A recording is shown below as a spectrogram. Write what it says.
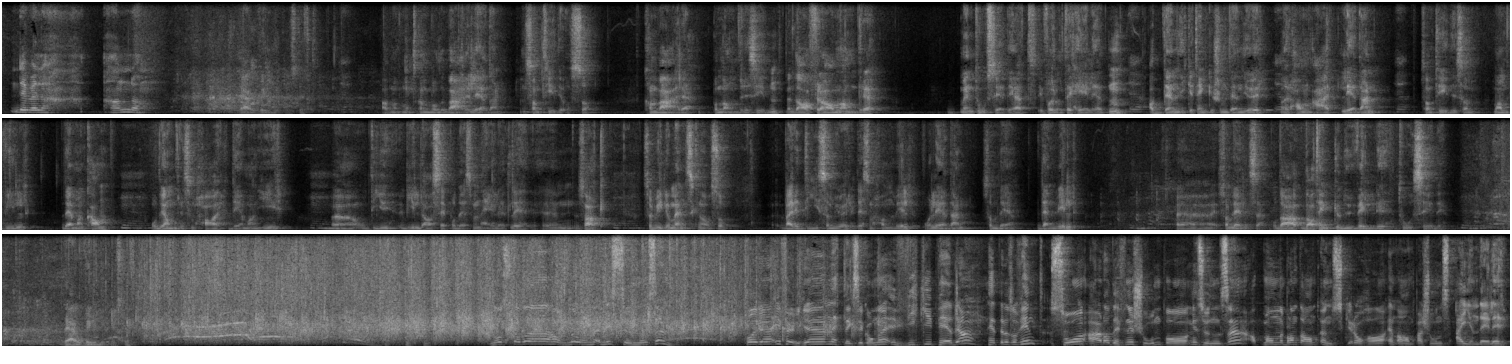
Det er vel han, da. Det er jo veldig positivt. At man på en måte kan både være lederen, men samtidig også kan være på den andre siden. Men da fra den andre med en tosedighet i forhold til helheten. At den ikke tenker som den gjør når han er lederen. Samtidig som man vil det man kan, og de andre som har det man gir. øh, og de vil da se på det som en helhetlig øh, sak. Så vil jo menneskene også være de som gjør det som han vil, og lederen som det den vil eh, som ledelse. Og da, da tenker du veldig tosidig. Det er jo veldig positivt. Nå skal det handle om misunnelse. For uh, ifølge nettleksikonet Wikipedia heter det så fint, så er da definisjonen på misunnelse at man bl.a. ønsker å ha en annen persons eiendeler.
